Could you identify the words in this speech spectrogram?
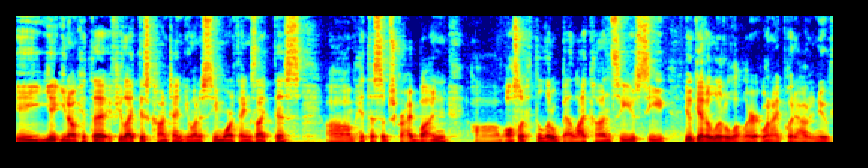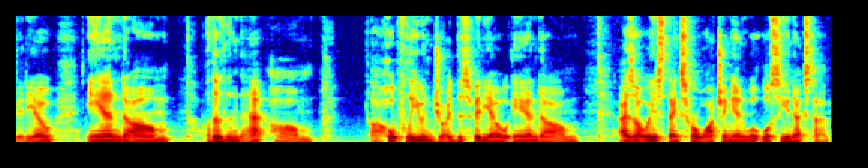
you, you, know, hit the, if you like this content, you want to see more things like this, um, hit the subscribe button. Um, also hit the little bell icon so you see, you'll get a little alert when I put out a new video. And um, other than that, um, uh, hopefully you enjoyed this video. And um, as always, thanks for watching and we'll, we'll see you next time.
